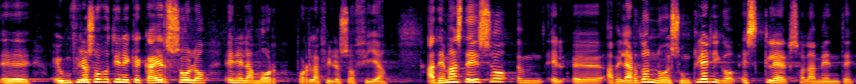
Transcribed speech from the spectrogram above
Eh, un filósofo tiene que caer solo en el amor por la filosofía. Además de eso, em, eh, Abelardo no es un clérigo, es clerc solamente.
